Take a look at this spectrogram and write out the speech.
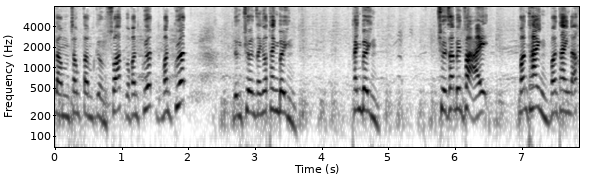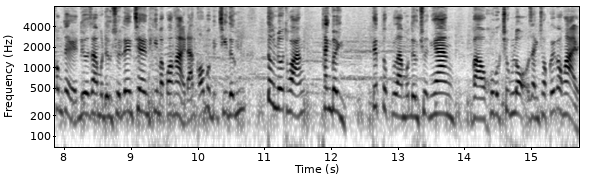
nằm trong tầm kiểm soát của Văn Quyết. Văn Quyết đường truyền dành cho Thanh Bình. Thanh Bình chuyển ra bên phải. Văn Thanh Văn Thanh đã không thể đưa ra một đường truyền lên trên khi mà Quang Hải đã có một vị trí đứng tương đối thoáng. Thanh Bình tiếp tục là một đường truyền ngang vào khu vực trung lộ dành cho Quế Ngọc Hải.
